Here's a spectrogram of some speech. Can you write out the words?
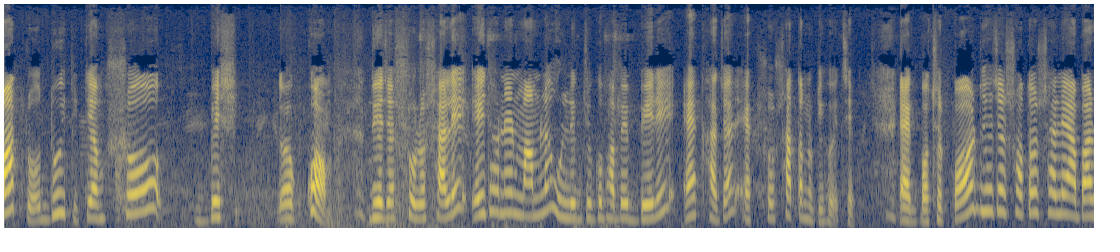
মাত্র দুই তৃতীয়াংশ বেশি। কম। দুই হাজার ষোলো সালে এই ধরনের মামলা উল্লেখযোগ্যভাবে বেড়ে এক হাজার একশো সাতান্নটি হয়েছে। এক বছর পর দুই হাজার সতেরো সালে আবার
